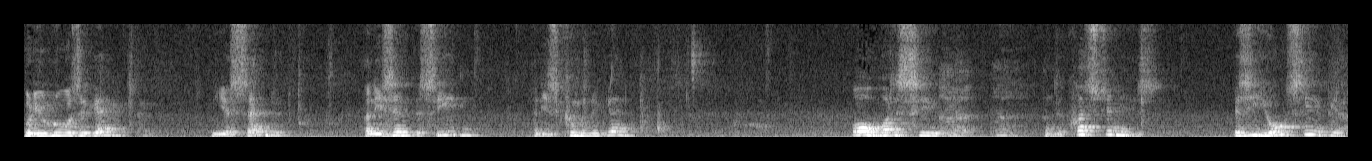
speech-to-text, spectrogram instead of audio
But he rose again. He ascended. And he's interceding. And he's coming again. Oh, what a Saviour. And the question is, is he your Saviour?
